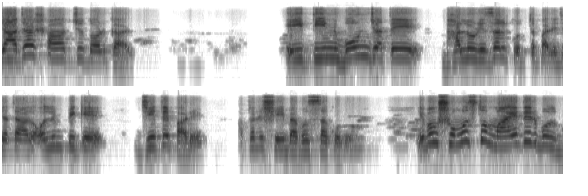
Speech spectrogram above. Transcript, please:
যা যা সাহায্য দরকার, এই তিন বোন যাতে ভালো রেজাল্ট করতে পারে, যাতে অলিম্পিকে যেতে পারে, আপনারা সেই ব্যবস্থা করুন। এবং সমস্ত মায়েদের বলব,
